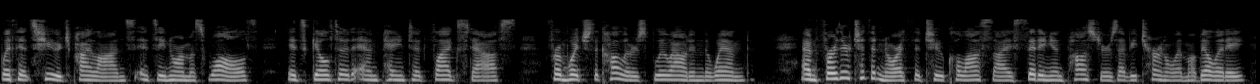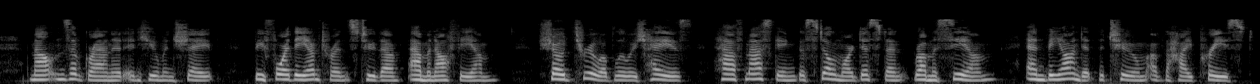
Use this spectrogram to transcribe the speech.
with its huge pylons, its enormous walls, its gilded and painted flagstaffs, from which the colours blew out in the wind; and further to the north the two colossi sitting in postures of eternal immobility, mountains of granite in human shape, before the entrance to the Amenophis, showed through a bluish haze, half masking the still more distant Ramesseum, and beyond it the tomb of the high priest,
